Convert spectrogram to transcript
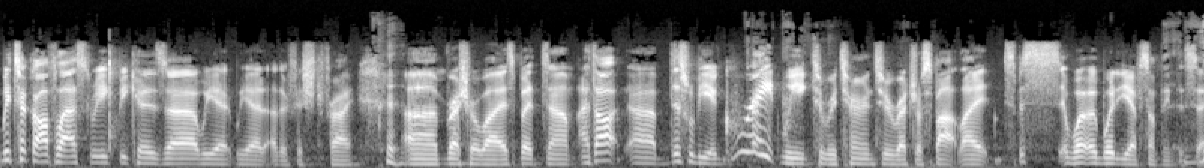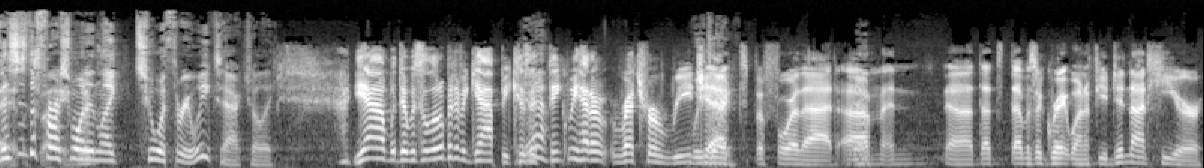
we took off last week because uh, we had we had other fish to fry, um, retro wise. But um, I thought uh, this would be a great week to return to retro spotlight. Spec- what, what do you have something to say? This is the first one in like two or three weeks, actually. Yeah, but there was a little bit of a gap because Yeah. I think we had a retro reject before that, um, and uh, that's that was a great one. If you did not hear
